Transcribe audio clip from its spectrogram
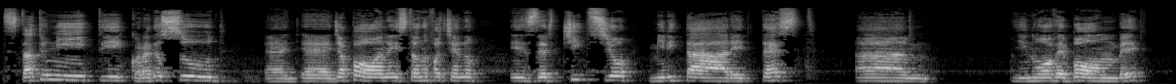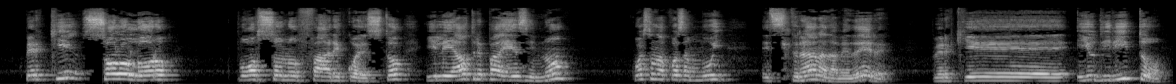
Stati Uniti, Corea del Sud, eh, eh, Giappone stanno facendo esercizio militare, test um, di nuove bombe, perché solo loro possono fare questo e gli altri paesi no. Questa è una cosa molto strana da vedere perché il diritto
